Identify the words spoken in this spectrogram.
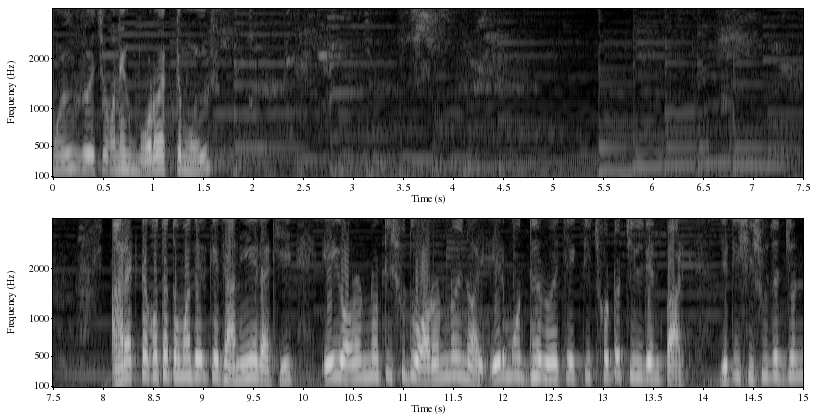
ময়ূর রয়েছে, অনেক বড় একটা ময়ূর। আর একটা কথা তোমাদেরকে জানিয়ে রাখি, এই অরণ্যটি শুধু অরণ্যই নয়, এর মধ্যে রয়েছে একটি ছোট চিলড্রেন পার্ক, যেটি শিশুদের জন্য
